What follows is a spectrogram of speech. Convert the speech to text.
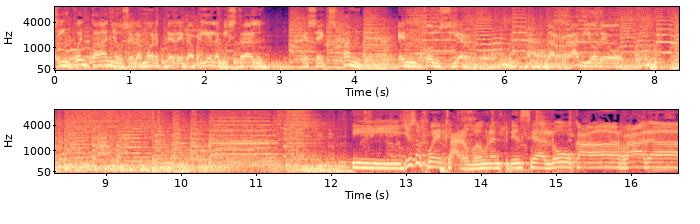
50 años de la muerte de Gabriela Mistral que se expanden en concierto. La radio de hoy. Y, eso fue, claro, fue una experiencia loca, rara,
